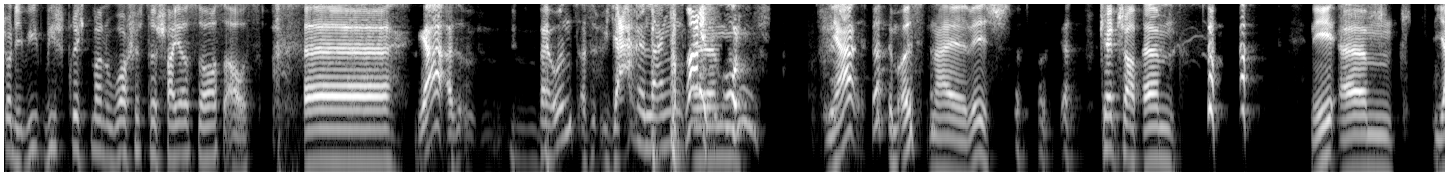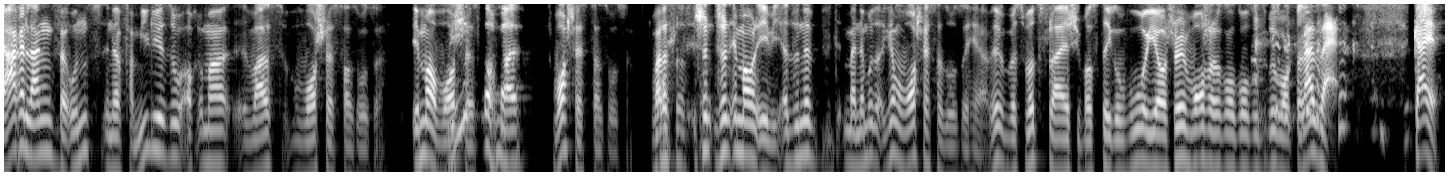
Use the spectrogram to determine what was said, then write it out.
Johnny, wie, wie spricht man Worcestershire Sauce aus? Äh, ja, also bei uns, also jahrelang. Bei ähm, uns! Ja, im Olstenheil, wisch. Ketchup. Ähm, nee, ähm, jahrelang bei uns in der Familie so auch immer äh, war es Worcester-Soße. Immer? Worcester. Nochmal. Worcester-Soße. War das schon, schon immer und ewig. Also ne, meine Mutter, gib mal Worcester-Soße her. ne, Über das Würzfleisch, über Steak of Wur, hier schön Worcester-Soße drüber. Klasse. Geil.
